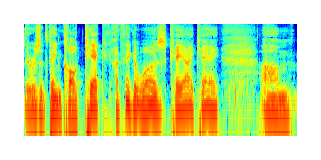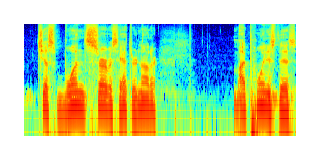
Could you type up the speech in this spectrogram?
there was a thing called Kik, I think it was K I K. Um, just one service after another. My point is this:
